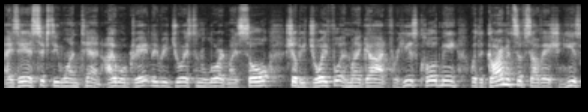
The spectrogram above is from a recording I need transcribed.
Isaiah 61:10 I will greatly rejoice in the Lord my soul shall be joyful in my God for he has clothed me with the garments of salvation he has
